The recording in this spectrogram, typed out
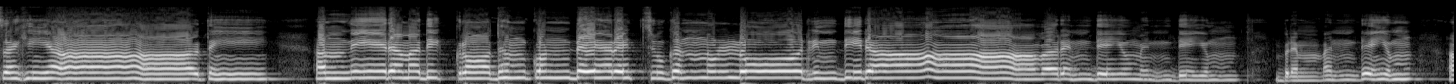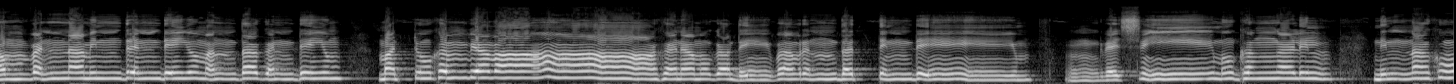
സഹിയാതെ. അന്നേരമതിക്രോധം കൊണ്ടേറെ ചുകന്നുള്ളോരിന്ദിരാവരന്റെയും എന്റെയും ബ്രഹ്മന്റെയും അമ്പന്നമിന്ദ്രന്റെയും അന്തകന്റെയും മറ്റു വ്യവാഹനമുഖദേവൃന്ദത്തിന്റെയും ഉഗ്രശ്രീമുഖങ്ങളിൽ നിന്നഹോ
